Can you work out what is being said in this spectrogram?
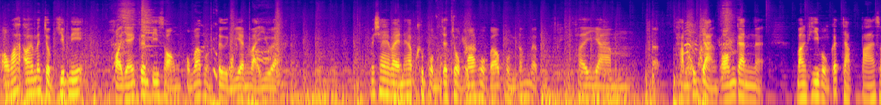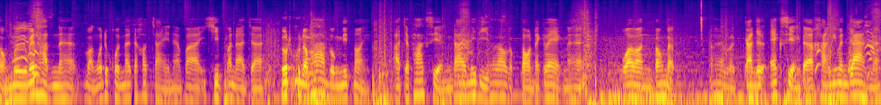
เอาวะ เอาให้มันจบคลิปนี้ ขออย่าให้เกินตีสองผมว่าผมตื่นเรียนไหวอยู่อะไม่ใช่ไรนะครับ คือผมจะจบม .6 แล้วผมต้องแบบพยายามแบบทำทุกอย่างพร้อมกันน่ะ บางทีผมก็จับปลาสองมือไม่ทันนะฮะ หวังว่าทุกคนน่าจะเข้าใจนะว่าคลิปมันอาจจะลดคุณภาพลงนิดหน่อย อาจจะพากเสียงได้ไม่ดีเท่ากับตอนแรกๆนะฮะ ว่ามันต้องแบบเอ้ยแบบการจะแอคเสียงแต่ละครั้งนี่มันยากนะ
